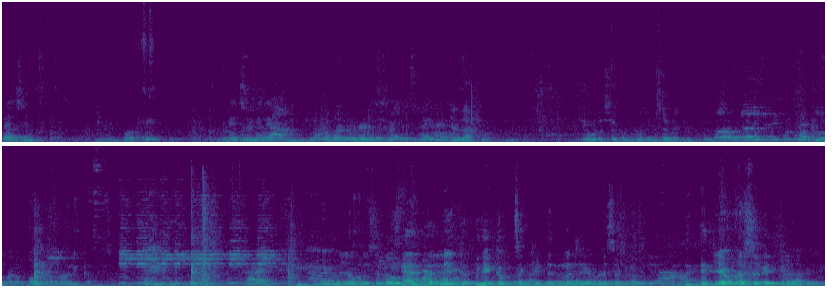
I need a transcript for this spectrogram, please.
त्याच्या ओके त्याच्यामध्ये अंगठा वगैरे बरंच काही हे काही. दाखव. एवढं सगळं पुरीच्या मेकअपचं आपलं बघा पावडर लावली का म्हणजे एवढं सगळं मेकअप मेकअपचं किटच म्हणजे एवढं सगळं. एवढं सगळं इकडे लागलं.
